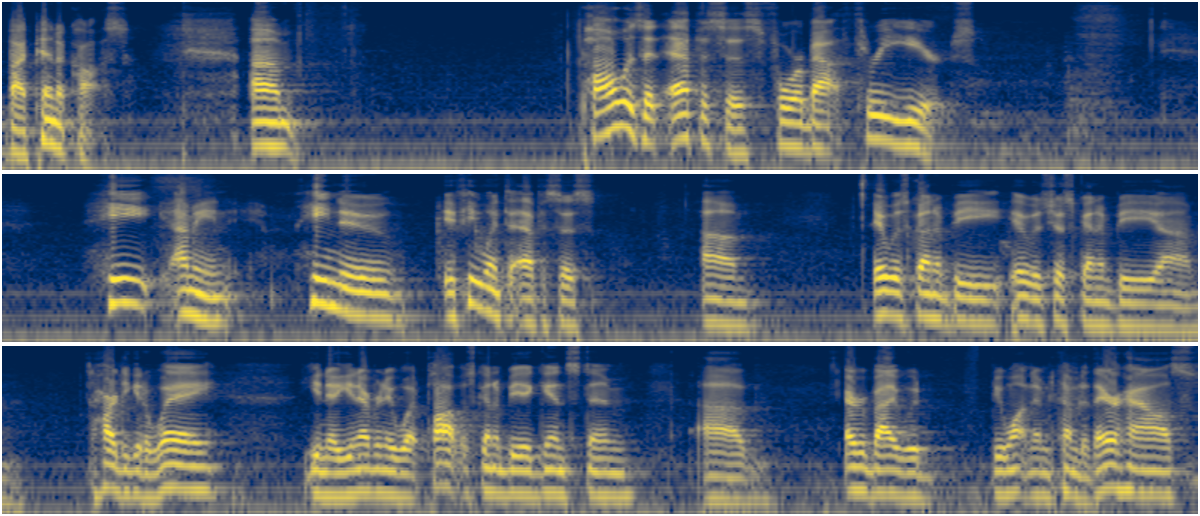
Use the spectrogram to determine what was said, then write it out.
by Pentecost. Um, Paul was at Ephesus for about three years. He, I mean, he knew if he went to Ephesus, um, it was going to be, it was just going to be um, hard to get away. You know, you never knew what plot was going to be against him. Uh, everybody would be wanting him to come to their house.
